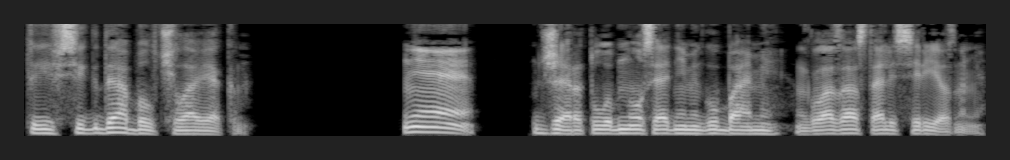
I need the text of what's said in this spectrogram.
«Ты всегда был человеком». «Не», — Джеред улыбнулся одними губами, глаза стали серьезными.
